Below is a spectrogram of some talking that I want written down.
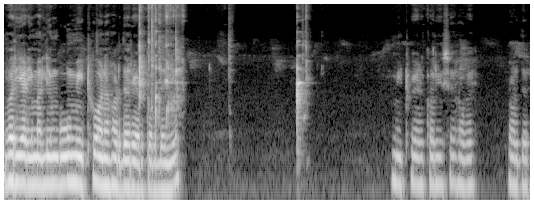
વરિયાળીમાં લીંબુ, મીઠું અને હળદર એડ કરી દઈએ. મીઠું એડ કર્યું છે હવે, હળદર.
